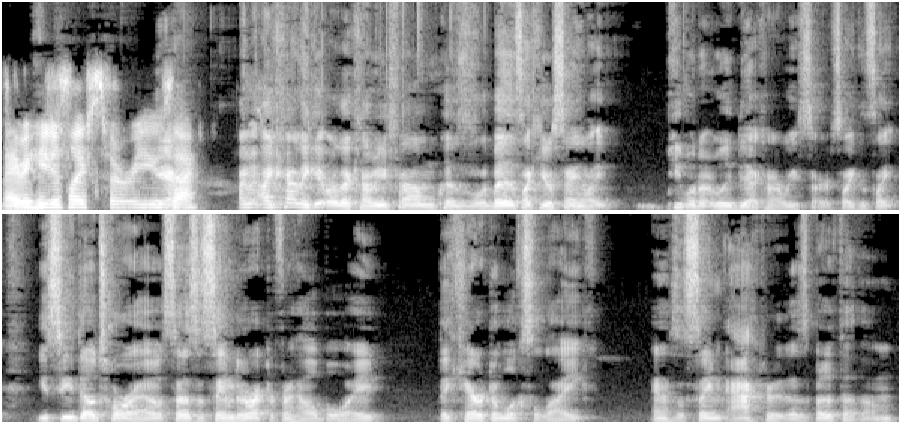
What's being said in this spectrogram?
Maybe he just likes to reuse Yeah. that. I mean, I kind of get where they're coming from because, but it's like you're saying, like people don't really do that kind of research. Like it's like you see Del Toro, so it's the same director from Hellboy. The character looks alike, and it's the same actor that does both of them.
